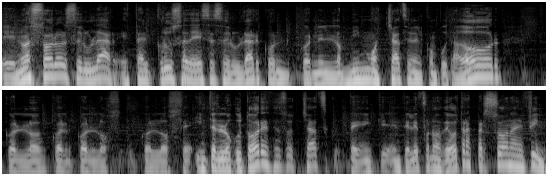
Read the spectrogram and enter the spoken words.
Eh, no es solo el celular, está el cruce de ese celular con, los mismos chats en el computador, con los, con, los, con los eh, interlocutores de esos chats en, teléfonos de otras personas, en fin.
